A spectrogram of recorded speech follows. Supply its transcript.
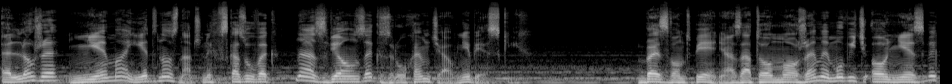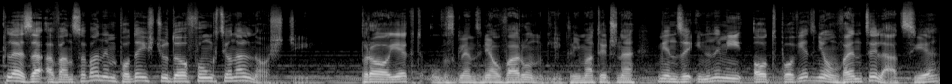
Ellorze nie ma jednoznacznych wskazówek na związek z ruchem ciał niebieskich. Bez wątpienia za to możemy mówić o niezwykle zaawansowanym podejściu do funkcjonalności. Projekt uwzględniał warunki klimatyczne, między innymi odpowiednią wentylację,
